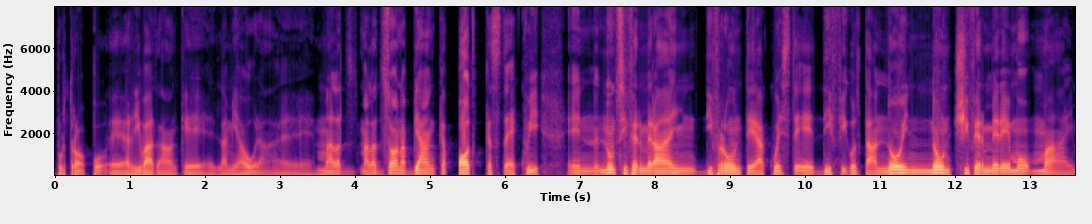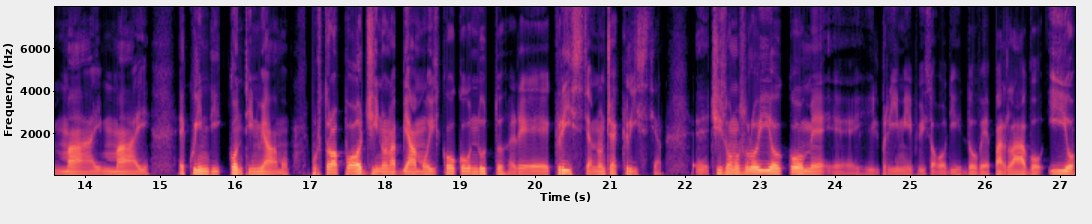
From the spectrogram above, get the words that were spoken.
Purtroppo è arrivata anche la mia ora. Eh, ma, la, ma, la, zona bianca podcast è qui e non si fermerà in, di fronte a queste difficoltà. Noi non ci fermeremo mai, mai, mai. E quindi continuiamo. Purtroppo oggi non abbiamo il co-conduttore Christian, non c'è Christian. Eh, ci sono solo io come eh, i primi episodi dove parlare parlavo io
